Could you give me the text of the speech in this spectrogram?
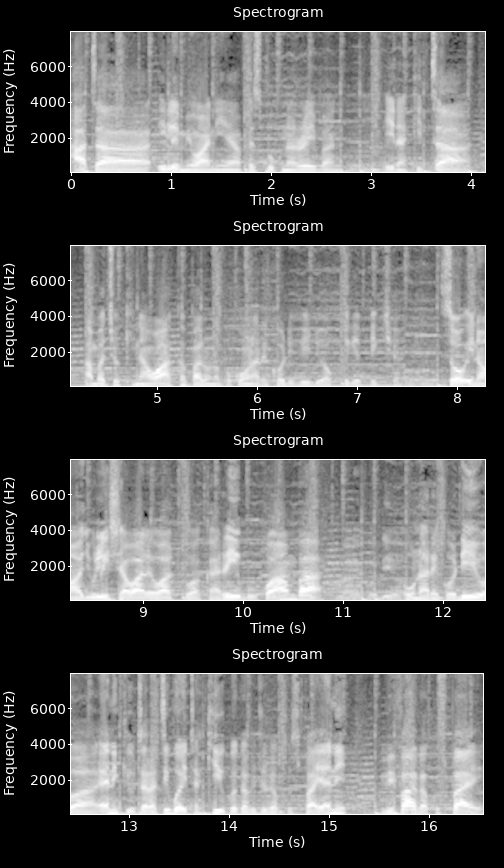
hata ile miwani ya facebook na rayban ina kitaa ambacho kinawaka pale unapokuwa una rekodi video au kupiga picture. So inawajulisha wale watu wa karibu kwamba unarekodiwa. unarekodiwa. Yani kiutaratibu haitakiwi kuweka vitu vya kuspai yani vifaa vya kuspai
